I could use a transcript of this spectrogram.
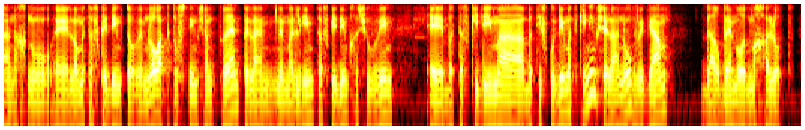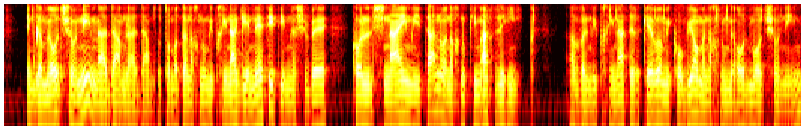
אנחנו אה, לא מתפקדים טוב. הם לא רק תופסים שם טרמפ, אלא הם ממלאים תפקידים חשובים אה, בתפקידים, ה, בתפקודים התקינים שלנו, וגם בהרבה מאוד מחלות. הם גם מאוד שונים מאדם לאדם. זאת אומרת, אנחנו מבחינה גנטית, אם נשווה כל שניים מאיתנו, אנחנו כמעט זהים. אבל מבחינת הרכב המיקרוביום אנחנו מאוד מאוד שונים,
